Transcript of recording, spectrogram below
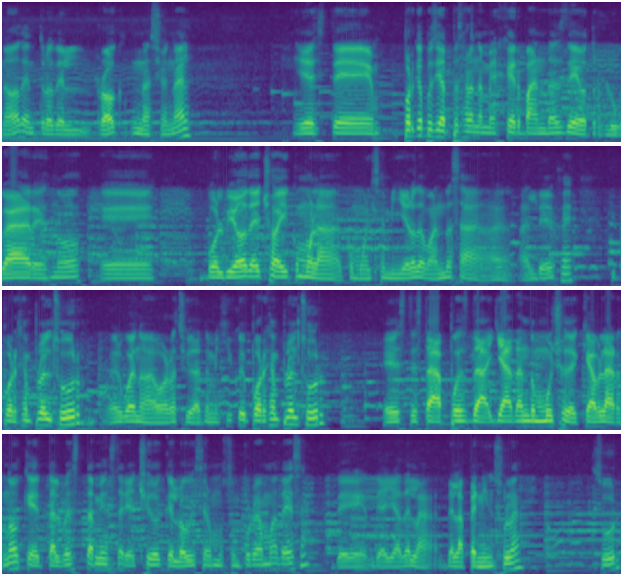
¿no? Dentro del rock nacional. Y este, porque pues ya empezaron a emerger bandas de otros lugares, ¿no? Eh, volvió de hecho ahí como la como el semillero de bandas a- al DF. Y por ejemplo el sur, bueno ahora Ciudad de México, y por ejemplo el sur este está pues da- ya dando mucho de qué hablar, ¿no? Que tal vez también estaría chido que luego hiciéramos un programa de ese, de, de allá de la, de la península sur.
